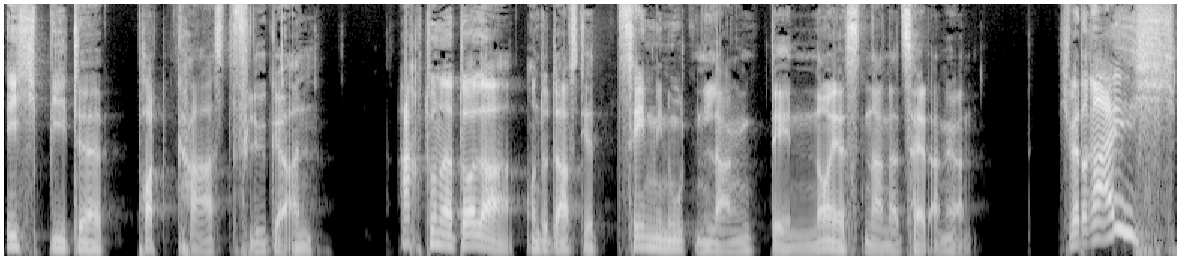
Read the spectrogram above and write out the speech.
Ich biete Podcast-Flüge an. 800 Dollar und du darfst dir 10 Minuten lang den neuesten Anerzählt anhören. Ich werde reich!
